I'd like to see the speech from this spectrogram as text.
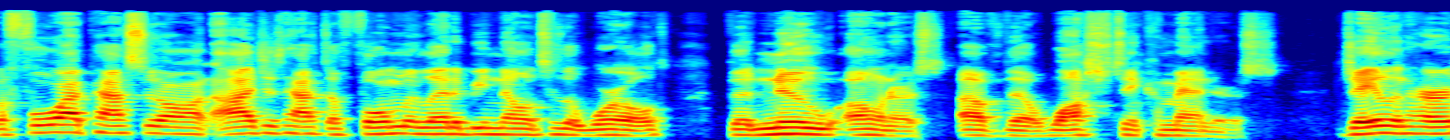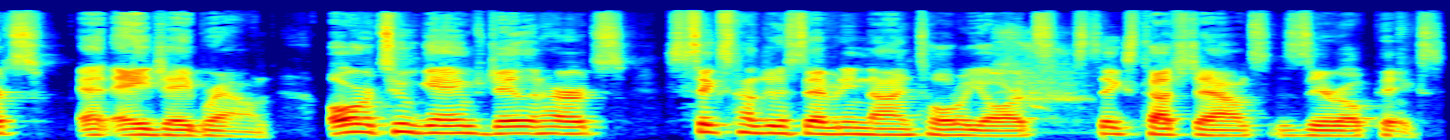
before I pass it on, I just have to formally let it be known to the world the new owners of the Washington Commanders, Jalen Hurts and AJ Brown. Over two games, Jalen Hurts, 679 total yards, six touchdowns, zero picks.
